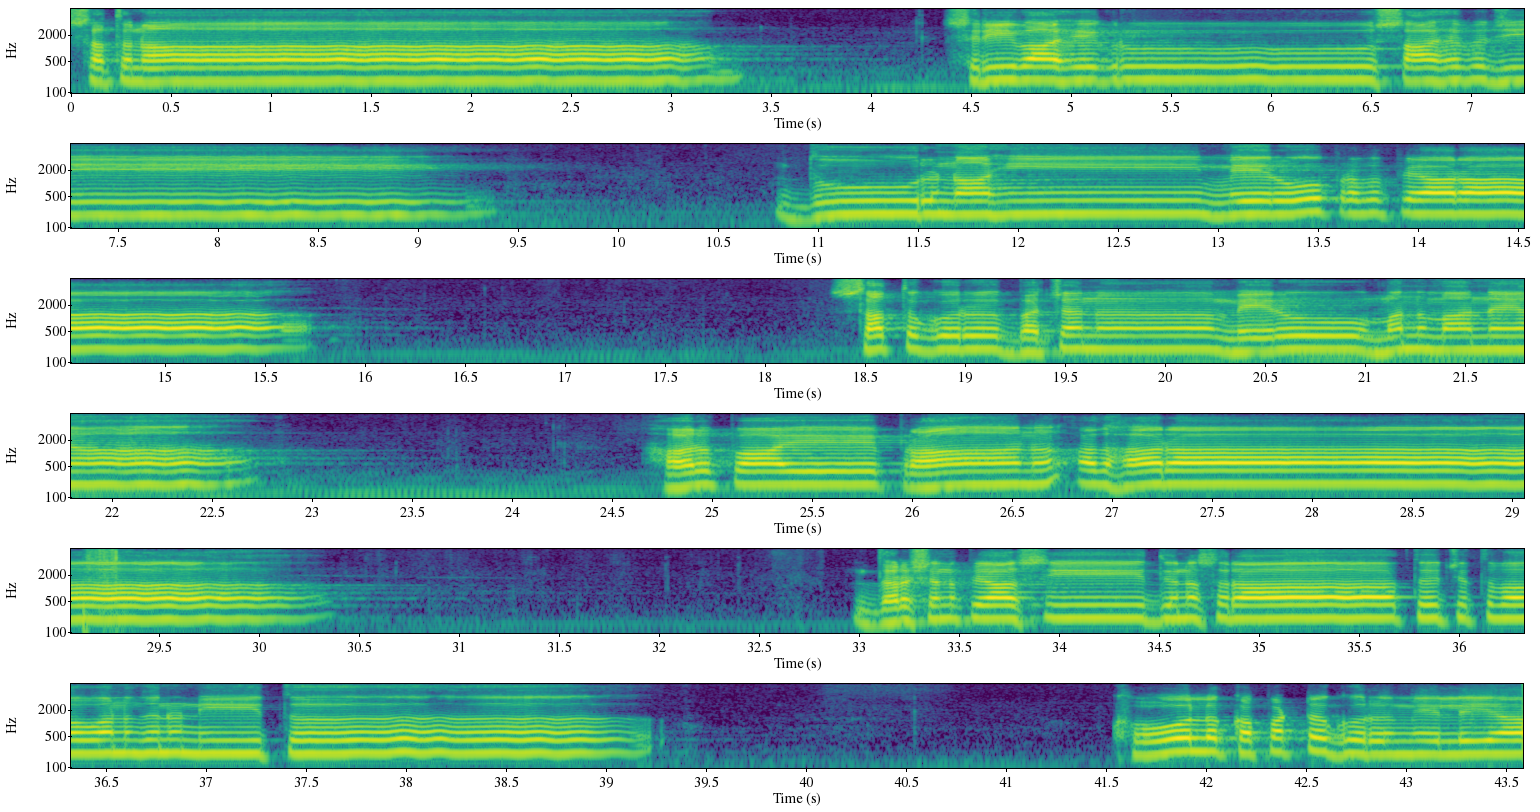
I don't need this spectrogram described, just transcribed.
ਸਤਨਾਮ। ਸ੍ਰੀ ਵਾਹਿਗੁਰੂ ਸਾਹਿਬ ਜੀ। ਦੂਰ ਨਹੀਂ ਮੇਰੋ ਪ੍ਰਭ ਪਿਆਰਾ। ਸਤਿਗੁਰ ਬਚਨ ਮੇਰੋ ਮਨ ਮਾਨਿਆ। ਹਰ ਪਾਏ ਪ੍ਰਾਨ ਅਧਾਰਾ। ਦਰਸ਼ਨ ਪਿਆਸੀ ਦਿਨਸ ਰਾਤ ਚਿਤਵਾ ਅਨੰਦਨ ਨੀਤ। ਖੋਲ ਕਪਟ ਗੁਰ ਮਿਲਿਆ।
